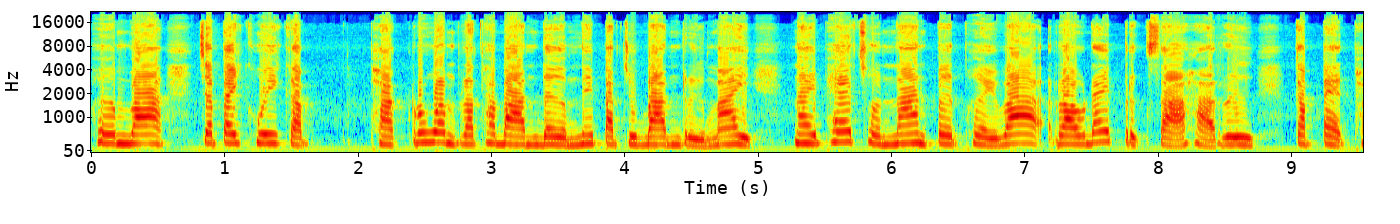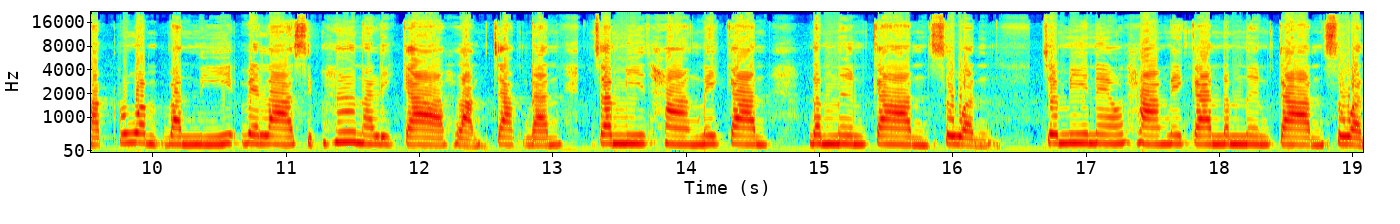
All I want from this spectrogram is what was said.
เพิ่มว่าจะไปคุยกับ พักร่วมรัฐบาลเดิมในปัจจุบันหรือไม่ นายแพทย์ชนน่านเปิดเผยว่าเราได้ปรึกษาหารือกับ 8 พักร่วมวันนี้เวลา 15 นาฬิกาหลังจากนั้น จะมีทางในการดำเนินการส่วนจะมีแนวทางในการดำเนินการส่วน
